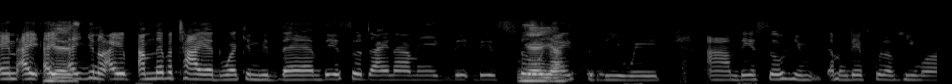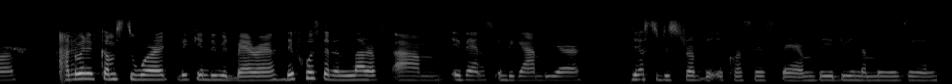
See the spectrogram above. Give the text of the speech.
And I, yes. I, I, you know, I, I'm never tired working with them. They're so dynamic. They, they're so yeah, yeah. nice to be with. Um, they're so hum. I mean, they're full of humor. And when it comes to work, they can do it better. They've hosted a lot of um, events in the Gambia just to disrupt the ecosystem. They're doing amazing,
